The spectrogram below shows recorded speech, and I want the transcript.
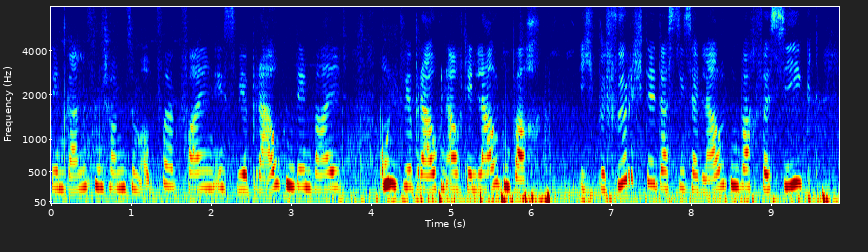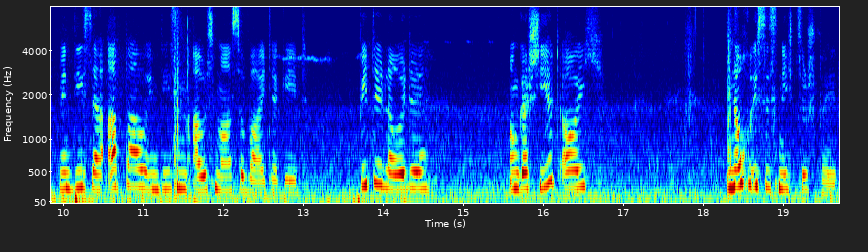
dem Ganzen schon zum Opfer gefallen ist. Wir brauchen den Wald und wir brauchen auch den Laudenbach. Ich befürchte, dass dieser Laudenbach versiegt, wenn dieser Abbau in diesem Ausmaß so weitergeht. Bitte Leute, engagiert euch. Noch ist es nicht zu spät.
